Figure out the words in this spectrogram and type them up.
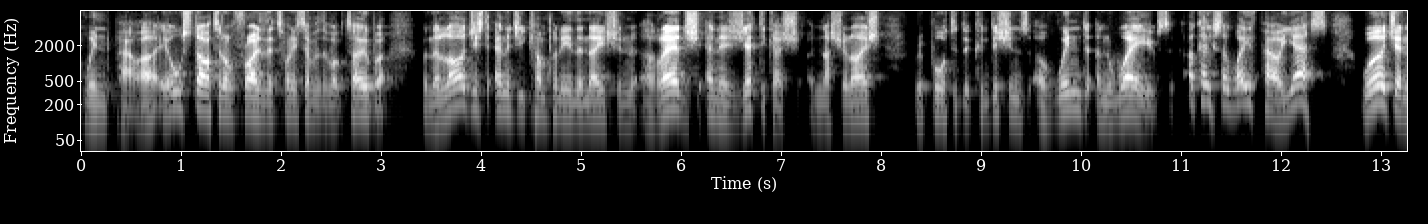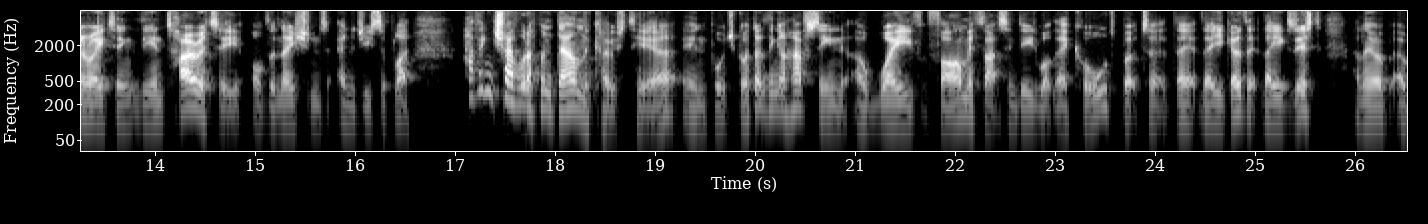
wind power. It all started on Friday, the 27th of October, when the largest energy company in the nation, Redes Energéticas Nacionais, reported that conditions of wind and waves, okay, so wave power, yes, were generating the entirety of the nation's energy supply having traveled up and down the coast here in Portugal, I don't think I have seen a wave farm, if that's indeed what they're called. But uh, they, there you go, they, they exist and they are, are,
